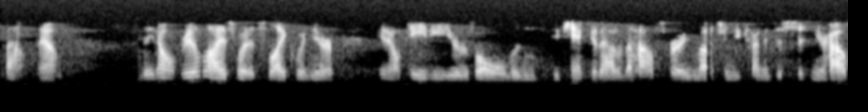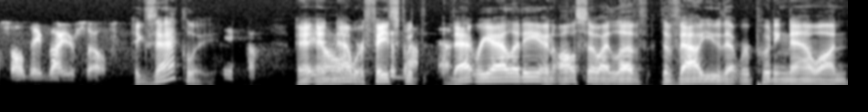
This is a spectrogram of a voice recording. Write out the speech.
about them. They don't realize what it's like when you're, you know, 80 years old and you can't get out of the house very much and you kind of just sit in your house all day by yourself. Exactly. Yeah. And, You and now we're faced with that. that reality. And also, I love the value that we're putting now on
